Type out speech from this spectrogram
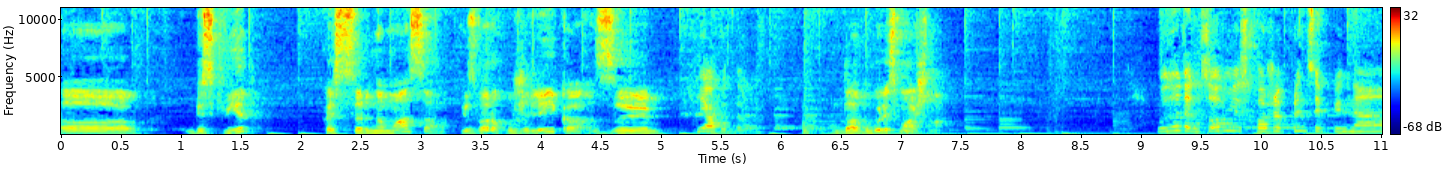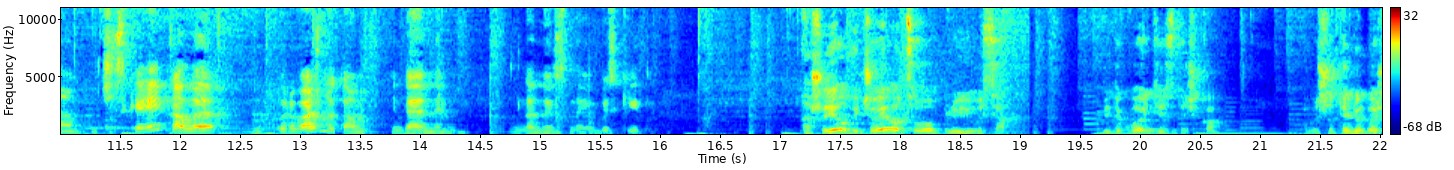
Е, бісквіт, якась сирна маса і зверху желейка з. Ягодами. Да, доволі смачно. Воно так зовні схоже, в принципі, на чизкейк, але переважно там йде не нанесений біскіт. А що я від чого я оцього плююся? Від такої тістечка. Що ти любиш?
